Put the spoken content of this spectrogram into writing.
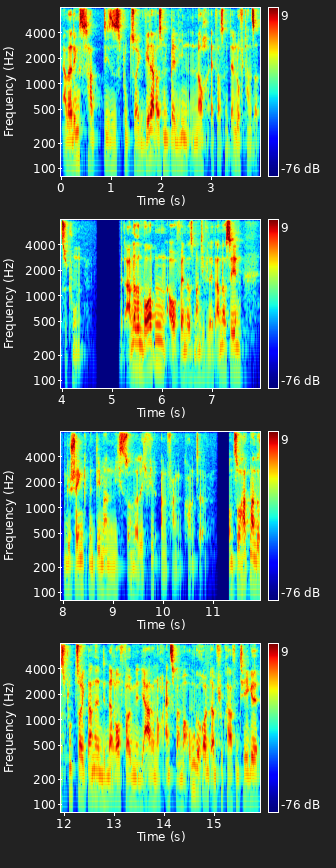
Allerdings hat dieses Flugzeug weder was mit Berlin noch etwas mit der Lufthansa zu tun. Mit anderen Worten, auch wenn das manche vielleicht anders sehen, ein Geschenk, mit dem man nicht sonderlich viel anfangen konnte. Und so hat man das Flugzeug dann in den darauffolgenden Jahren noch ein, zwei Mal umgeräumt am Flughafen Tegel.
